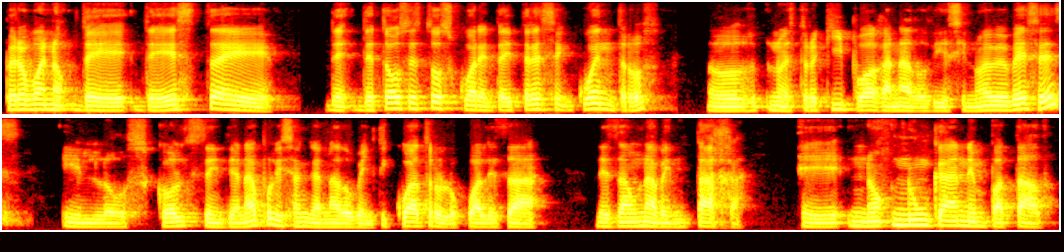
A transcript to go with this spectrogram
pero bueno, de, de este, de, de, todos estos 43 encuentros, nuestro equipo ha ganado 19 veces y los Colts de Indianapolis han ganado 24, lo cual les da les da una ventaja. Eh, no, nunca han empatado.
